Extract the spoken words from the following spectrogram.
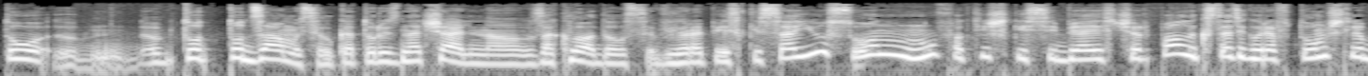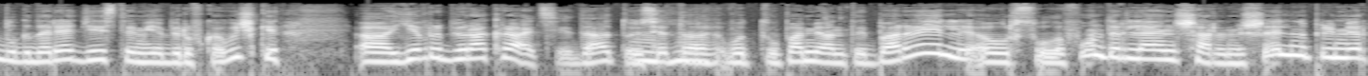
тот, тот замысел, который изначально закладывался в Европейский Союз, он, ну, фактически себя исчерпал, и, кстати говоря, в том числе благодаря действиям я беру в кавычки, евробюрократии, да, то есть угу. это вот упомянутый Барель, Урсула фон дер Ляйен, Шарль Мишель, например,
